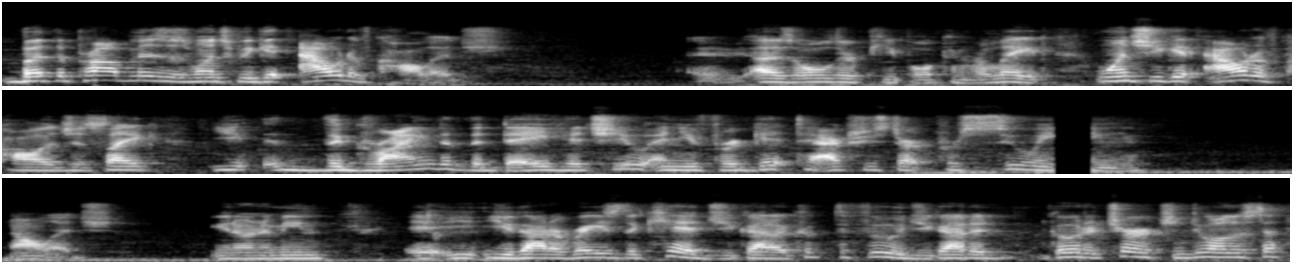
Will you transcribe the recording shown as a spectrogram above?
But the problem is, is once we get out of college, uh, as older people can relate, once you get out of college, it's like you, the grind of the day hits you and you forget to actually start pursuing knowledge. You know what I mean? It, you, you got to raise the kids. You got to cook the food. You got to go to church and do all this stuff.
